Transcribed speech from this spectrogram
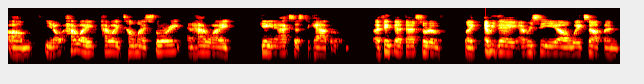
Um, you know, how do I how do I tell my story, and how do I gain access to capital? I think that that's sort of like every day, every CEO wakes up and,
